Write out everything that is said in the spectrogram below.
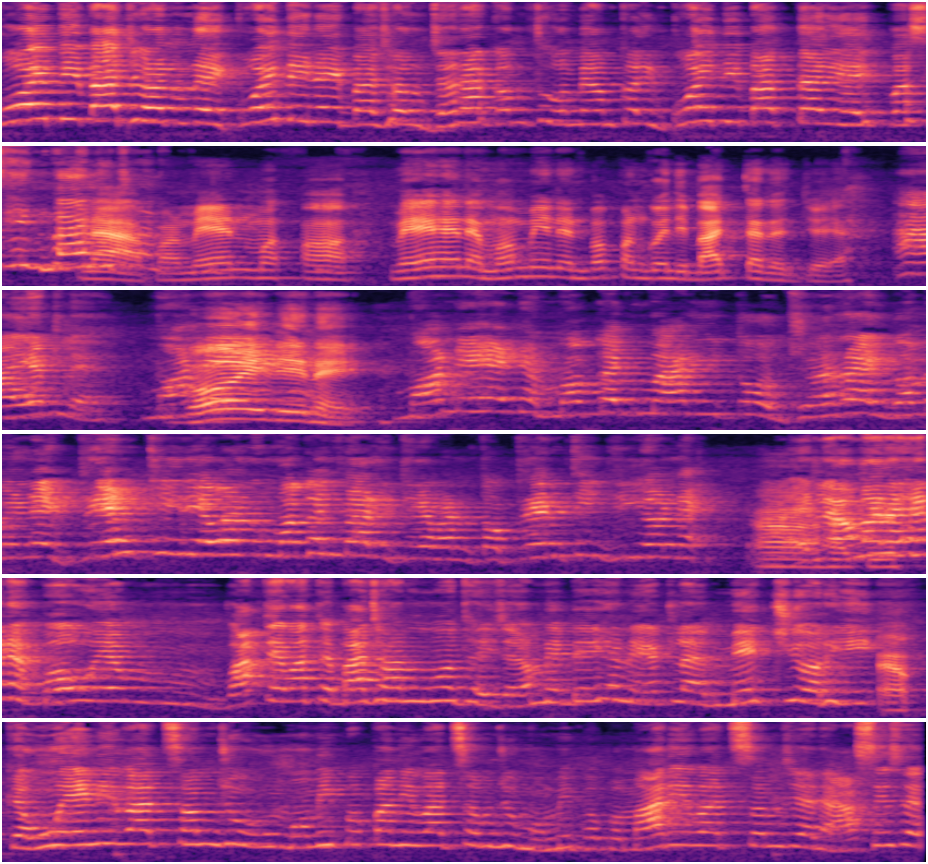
કોઈ દી બાજવાનું નહીં કોઈ દી નહીં બાજવાનું. જરા ગમતું અમે આમ કરીને કોઈ દી બાજતા નહીં આઈ પછી એને ના પણ મેન મેં હે ને મમ્મી ને પપ્પાને કોઈ દી બાજતા જ જોયા. હા એટલે. કોઈ દી નહીં. મને એને મગજ મારી તો જરાય ગમે નહીં. પ્રેમથી રહેવાનું મગજ મારી રહેવાનું તો પ્રેમથી જ ને. એટલે અમારે. હે ને બહુ એમ વાતે વાતે બાજવાનું ન થઈ જાય. અમે બે ને એટલા મેચ્યોર હી કે હું એની વાત સમજુ હું મમ્મી પપ્પાની વાત સમજુ મમ્મી પપ્પા મારી વાત સમજે અને આશીષે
